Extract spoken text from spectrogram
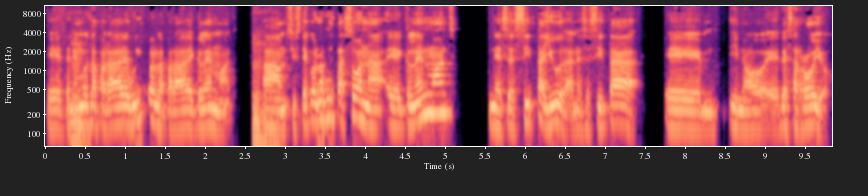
Eh, tenemos la parada de Wheaton, la parada de Glenmont. si usted conoce esta zona, eh, Glenmont necesita ayuda, necesita eh, eh desarrollo.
